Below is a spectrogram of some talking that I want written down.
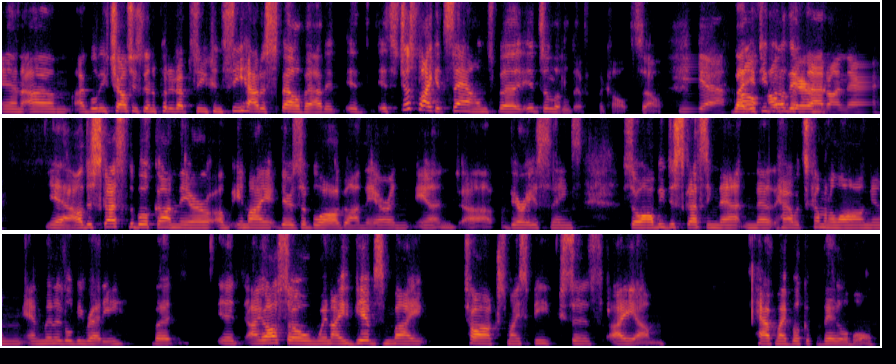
And um, I believe Chelsea's going to put it up so you can see how to spell that. It, it it's just like it sounds, but it's a little difficult. So yeah, but I'll, if you go I'll there, that on there. Yeah, I'll discuss the book on there. Um, in my there's a blog on there and and uh, various things. So I'll be discussing that and that how it's coming along and and when it'll be ready. But it I also when I gives my talks, my speeches, I um, have my book available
